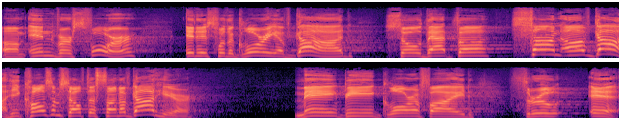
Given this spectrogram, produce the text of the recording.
um, in verse 4 it is for the glory of God, so that the Son of God, he calls himself the Son of God here, may be glorified through it.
